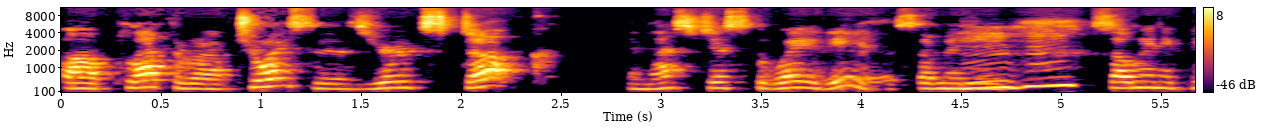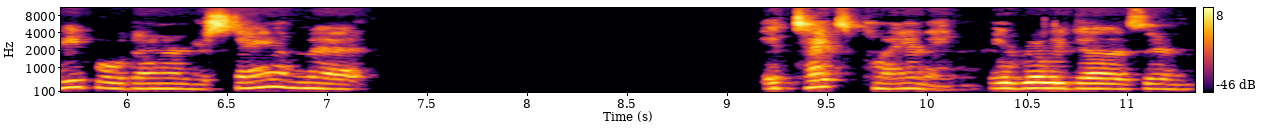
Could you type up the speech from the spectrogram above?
a plethora of choices, you're stuck. And that's just the way it is. I mean, Mhm. so many people don't understand that it takes planning. It really does. And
